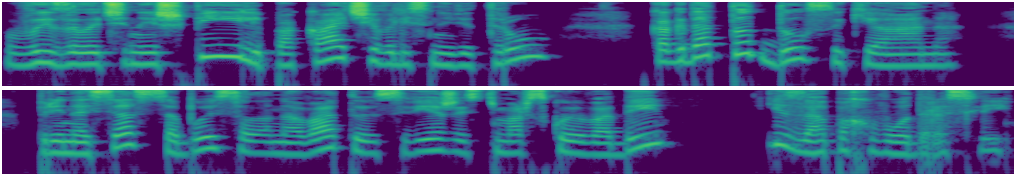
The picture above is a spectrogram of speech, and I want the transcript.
Вызолоченные шпили покачивались на ветру, когда тот дул с океана, принося с собой солоноватую свежесть морской воды и запах водорослей.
